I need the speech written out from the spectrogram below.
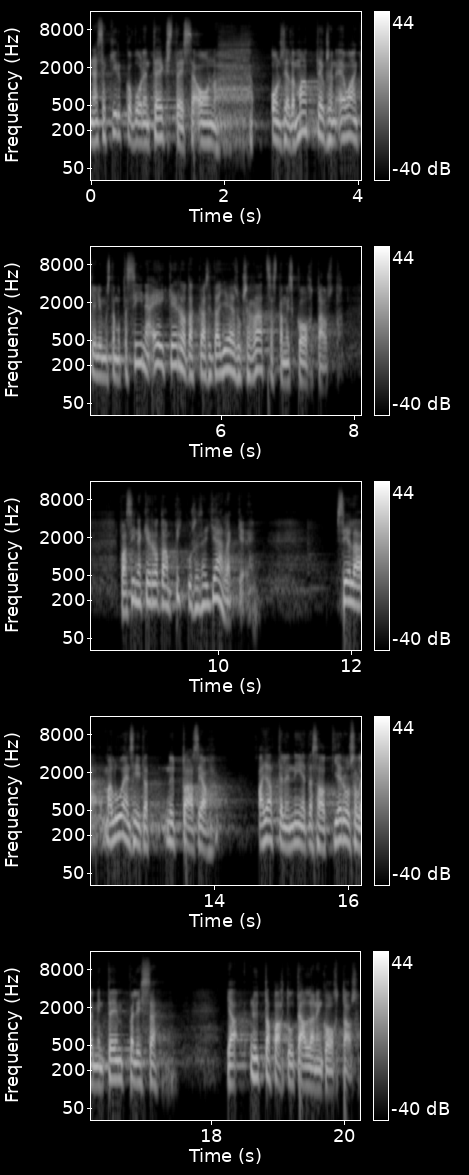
näissä kirkkovuoden teksteissä on, on sieltä Matteuksen evankeliumista, mutta siinä ei kerrotakaan sitä Jeesuksen ratsastamiskohtausta, vaan siinä kerrotaan pikkusen sen jälkeen. Siellä mä luen siitä nyt taas ja ajattelen niin, että sä oot Jerusalemin temppelissä ja nyt tapahtuu tällainen kohtaus.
